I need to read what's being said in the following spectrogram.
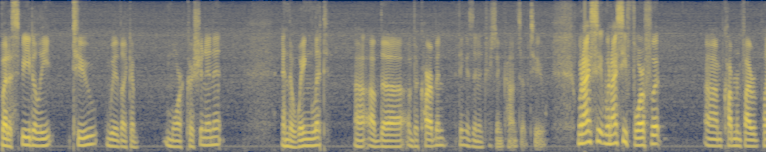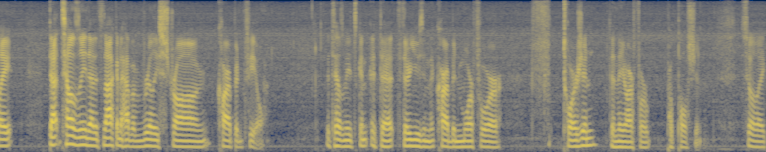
but a Speed Elite 2 with like a more cushion in it and the winglet uh, of the of the carbon I think is an interesting concept too. When I see when I see forefoot um, carbon fiber plate, that tells me that it's not going to have a really strong carbon feel. It tells me it's going that they're using the carbon more for f- torsion than they are for propulsion. So like,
